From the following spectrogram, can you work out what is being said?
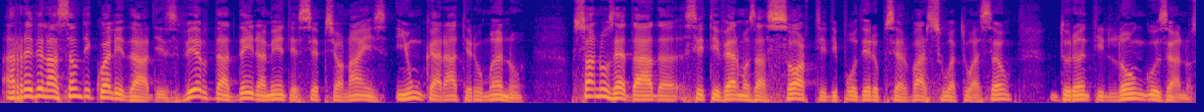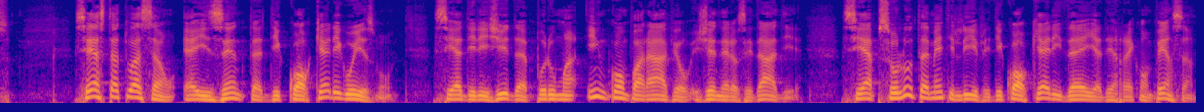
A revelação de qualidades verdadeiramente excepcionais em um caráter humano só nos é dada se tivermos a sorte de poder observar sua atuação durante longos anos. Se esta atuação é isenta de qualquer egoísmo, se é dirigida por uma incomparável generosidade, se é absolutamente livre de qualquer ideia de recompensa,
